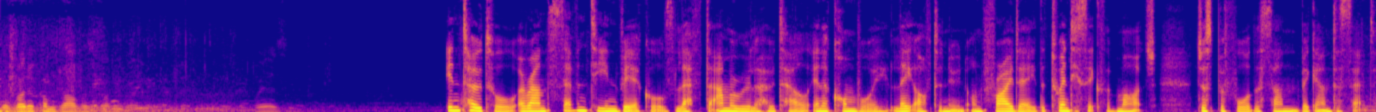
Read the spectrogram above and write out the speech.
The Vodacom drivers. In total, around 17 vehicles left the Amarula Hotel in a convoy late afternoon on Friday, the 26th of March, just before the sun began to set.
